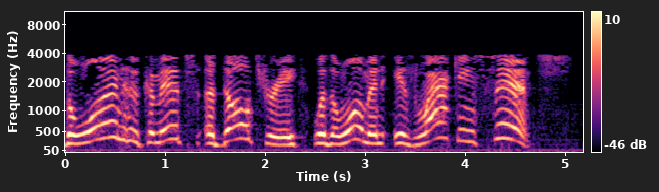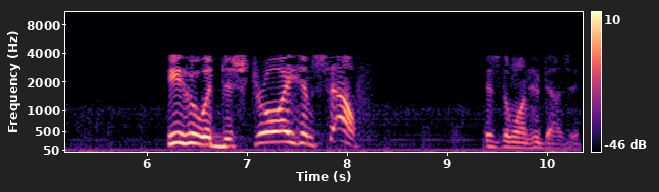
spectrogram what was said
the one who commits adultery with a woman is lacking sense. He who would destroy himself is the one who does it.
